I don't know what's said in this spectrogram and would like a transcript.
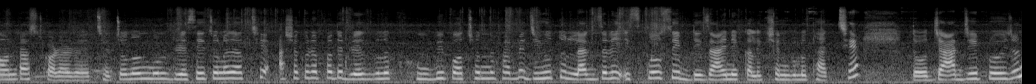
কন্ট্রাস্ট করা রয়েছে। চলুন মূল ড্রেসেই চলে যাচ্ছে। আশা করি আপনাদের ড্রেসগুলো খুবই পছন্দ হবে। যেহেতু লাক্সারি এক্সক্লুসিভ ডিজাইনের কালেকশনগুলো থাকছে, তো যার যে প্রয়োজন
